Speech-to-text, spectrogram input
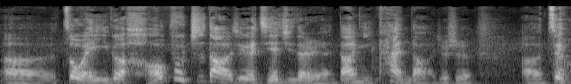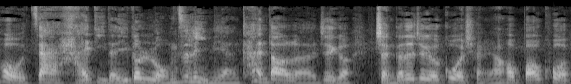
呃，作为一个毫不知道这个结局的人，当你看到就是呃最后在海底的一个笼子里面看到了这个整个的这个过程，然后包括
